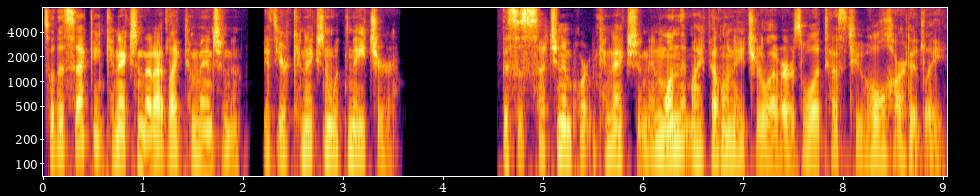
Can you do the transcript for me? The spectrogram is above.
So, the second connection that I'd like to mention is your connection with nature. This is such an important connection, and one that my fellow nature lovers will attest to wholeheartedly.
